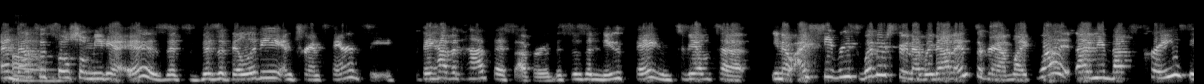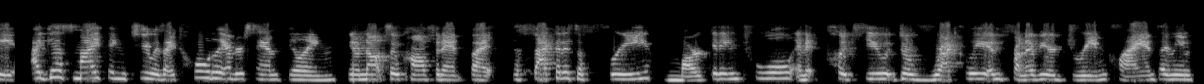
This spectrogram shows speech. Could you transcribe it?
And that's um, what social media is it's visibility and transparency. They haven't had this ever. This is a new thing to be able to you know, I see Reese Witherspoon every day on Instagram. Like, what? I mean, that's crazy. I guess my thing too is I totally understand feeling, you know, not so confident, but the fact that it's a free marketing tool and it puts you directly in front of your dream clients. I mean,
